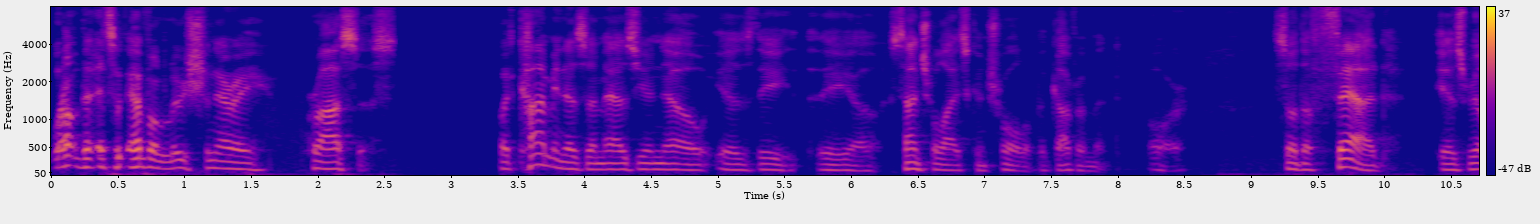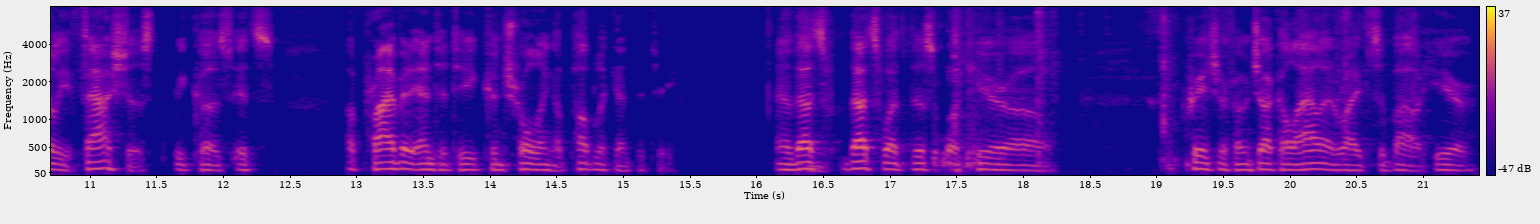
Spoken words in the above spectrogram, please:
Well, it's an evolutionary process. But communism, as you know, is the, the uh, centralized control of the government. Or so the Fed is really fascist because it's a private entity controlling a public entity, and that's that's what this book here, uh, "Creature from Jekyll Island," writes about. Here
